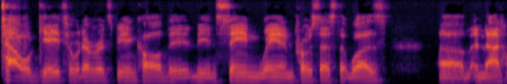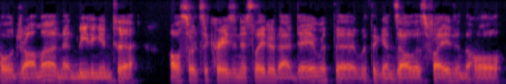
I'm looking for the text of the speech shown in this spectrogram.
towel gate or whatever it's being called, the the insane weigh-in process that was, um, and that whole drama, and then leading into all sorts of craziness later that day with the with the Gonzalez fight and the whole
